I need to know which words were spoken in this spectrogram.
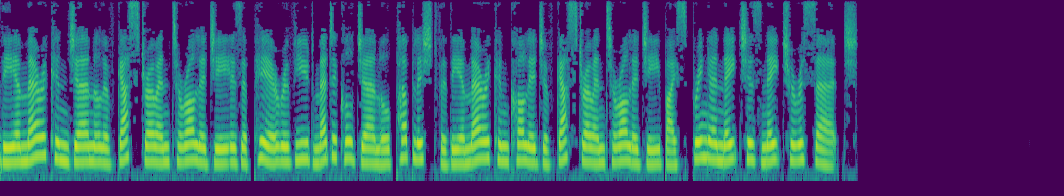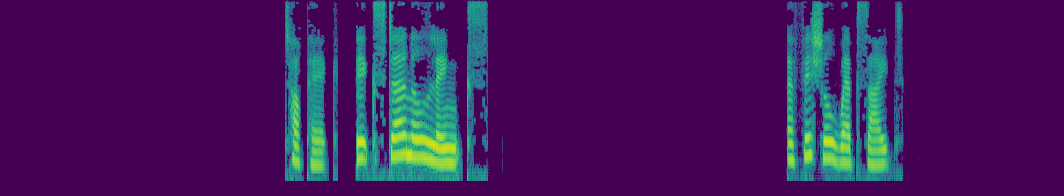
The American Journal of Gastroenterology is a peer-reviewed medical journal published for the American College of Gastroenterology by Springer Nature's Nature Research. External links Official website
